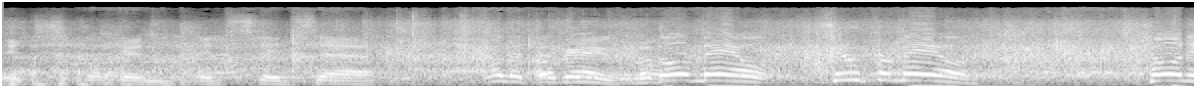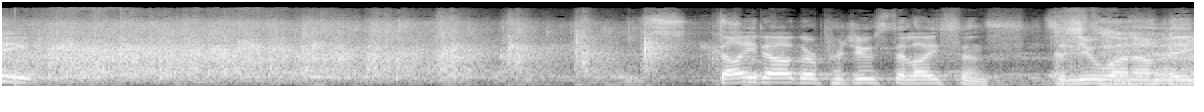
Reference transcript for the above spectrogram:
it's fucking it's it's. Uh, well, it's Okay, we'll go Mayo. For Mayo. Tony. Die Dog or produce the license. It's a new one on me.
